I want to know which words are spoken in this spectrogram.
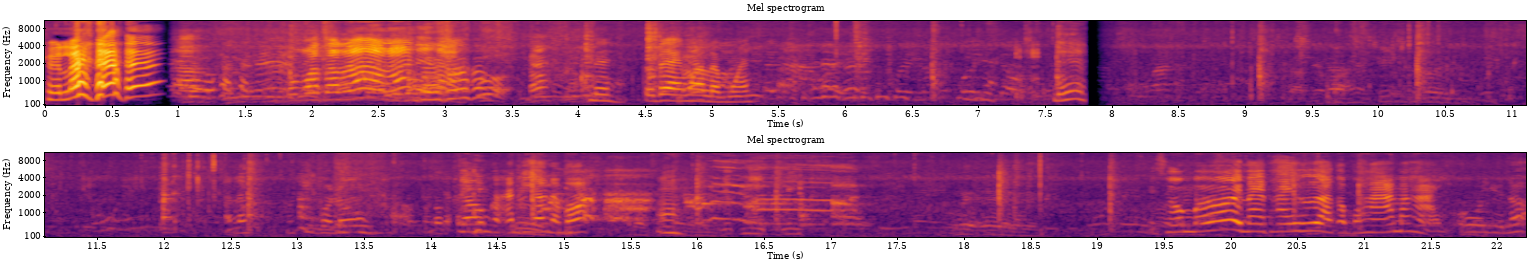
ขึ้นเลยพัฒนาแล้วนี่นะนี่ตัวแดงมาแล้วมวยเด้อะไรที่บ่ลงบอกจ้องกับอันเดียวน่ะบ่อืมนี่นี่ไอ้ ชมเอ้ยแม่ไทยเฮือกับบ่หามาหายโอ้อยู่เนาะ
